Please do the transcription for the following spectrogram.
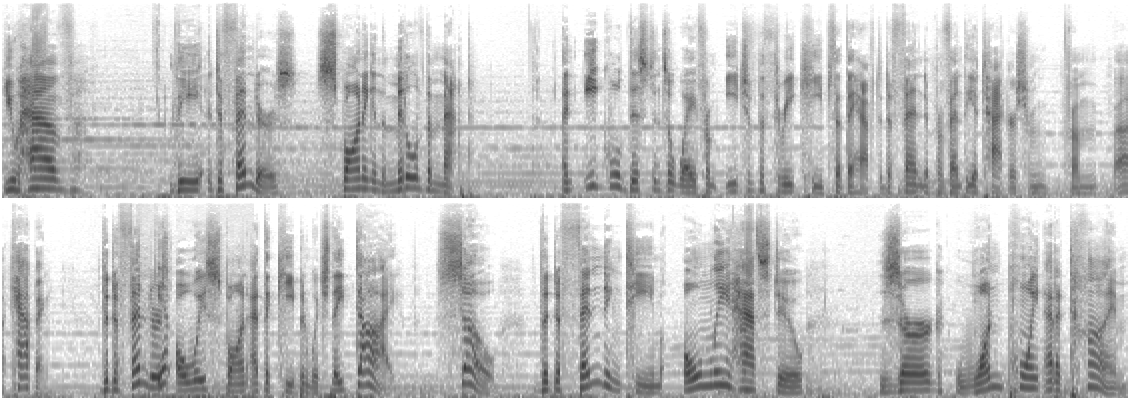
you have the defenders spawning in the middle of the map, an equal distance away from each of the three keeps that they have to defend and prevent the attackers from from uh, capping. The defenders Yep. always spawn at the keep in which they die. So, the defending team only has to zerg one point at a time,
